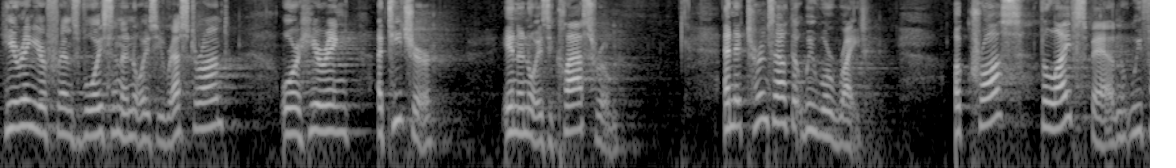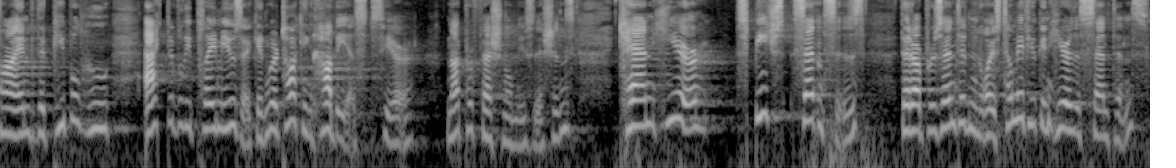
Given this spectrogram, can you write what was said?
hearing your friend's voice in a noisy restaurant or hearing a teacher in a noisy classroom. And it turns out that we were right. Across the lifespan, we find that people who actively play music, and we're talking hobbyists here, not professional musicians, can hear speech sentences that are presented in noise. Tell me if you can hear the sentence.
